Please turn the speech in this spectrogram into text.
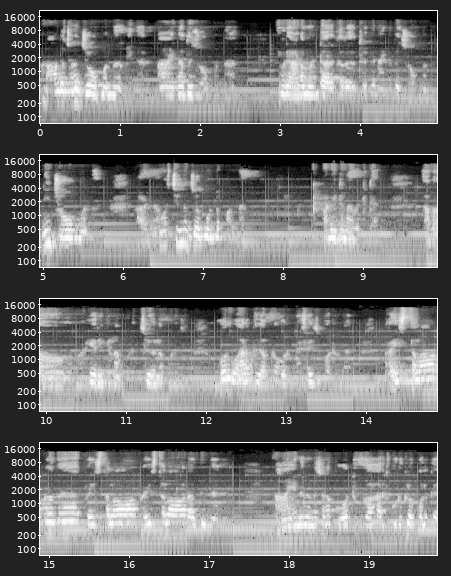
ஆனால் ஆண்டு சொன்னால் ஜோம் பண்ணு அப்படின்னாரு. நான் என்னது ஜோம் பண்ணேன்? இப்படி அடமெண்ட்டாக இருக்கிறதுக்கு நான் என்னது ஜோம் பண்ணேன்? நீ ஜோம் பண்ணு. அப்படின்னா ஒரு சின்ன ஜோம் மட்டும் பண்ணேன். பண்ணிவிட்டு நான் விட்டுட்டேன். அப்புறம் ஹியரிங் முடிச்சு எல்லாம் முடிச்சு ஒரு வாரத்துக்கு அப்புறம் ஒரு மெசேஜ் போட்டிருந்தார். ப்ரைஸ் தலாடுறத ப்ரைஸ் தலா ப்ரைஸ் தலாட் அப்படின்னு நான் என்ன நினச்சேன்னா கோர்ட்டு விவகாரத்து கொடுக்கல போலுக்க.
